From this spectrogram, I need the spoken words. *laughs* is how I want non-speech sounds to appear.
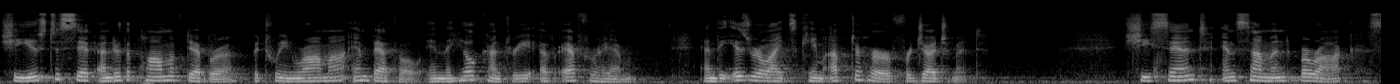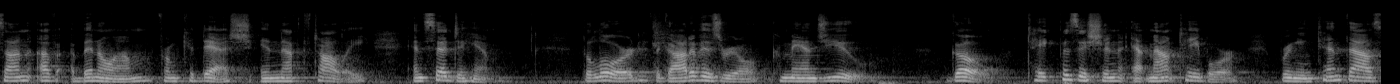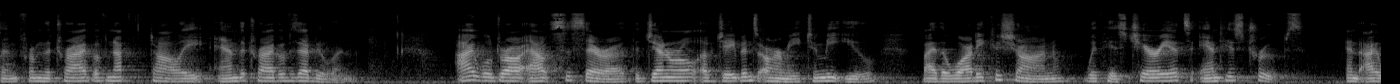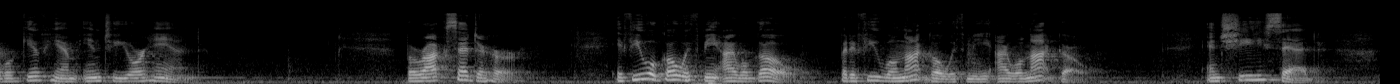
She used to sit under the palm of Deborah between Ramah and Bethel in the hill country of Ephraim, and the Israelites came up to her for judgment. She sent and summoned Barak, son of Abinoam, from Kadesh in Naphtali, and said to him, The Lord, the God of Israel, commands you Go, take position at Mount Tabor bringing 10,000 from the tribe of Naphtali and the tribe of Zebulun. I will draw out Sisera, the general of Jabin's army, to meet you by the Wadi Kishon with his chariots and his troops, and I will give him into your hand. Barak said to her, If you will go with me, I will go, but if you will not go with me, I will not go. And she said,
